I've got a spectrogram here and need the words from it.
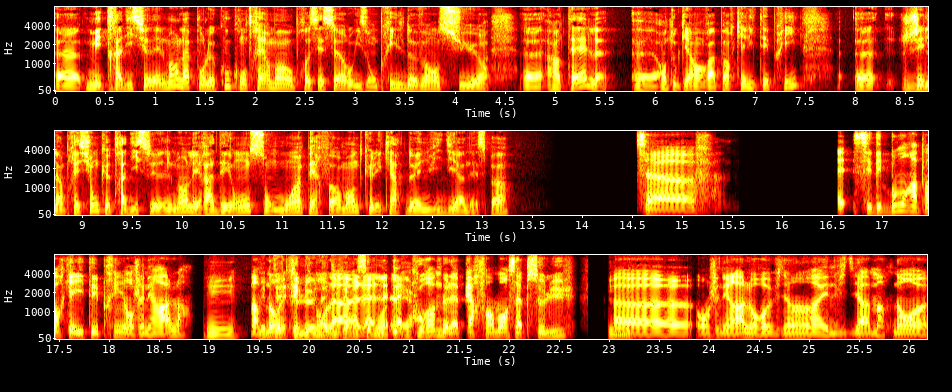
Euh, mais traditionnellement, là, pour le coup, contrairement aux processeurs où ils ont pris le devant sur Intel, en tout cas en rapport qualité-prix, j'ai l'impression que traditionnellement, les Radeon sont moins performantes que les cartes de Nvidia, n'est-ce pas? Ça, c'est des bons rapports qualité-prix en général. Mmh. Maintenant, effectivement, la, couronne de la performance absolue, mmh. euh, en général, revient à Nvidia. Maintenant, euh,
